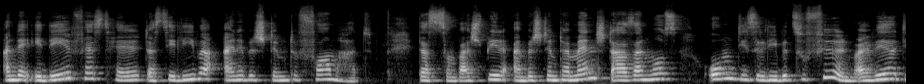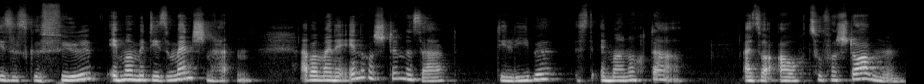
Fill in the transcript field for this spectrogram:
an der Idee festhält, dass die Liebe eine bestimmte Form hat. Dass zum Beispiel ein bestimmter Mensch da sein muss, um diese Liebe zu fühlen, weil wir dieses Gefühl immer mit diesem Menschen hatten. Aber meine innere Stimme sagt, die Liebe ist immer noch da. Also auch zu Verstorbenen,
